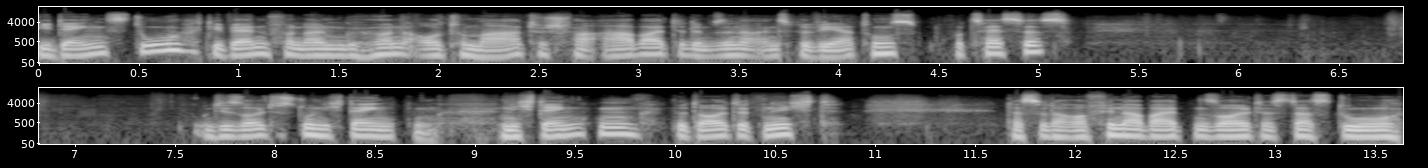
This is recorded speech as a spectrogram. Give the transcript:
die denkst du, die werden von deinem Gehirn automatisch verarbeitet im Sinne eines Bewertungsprozesses. Und die solltest du nicht denken. Nicht denken bedeutet nicht, dass du darauf hinarbeiten solltest, dass du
